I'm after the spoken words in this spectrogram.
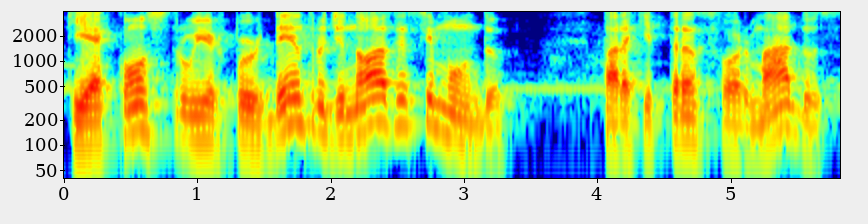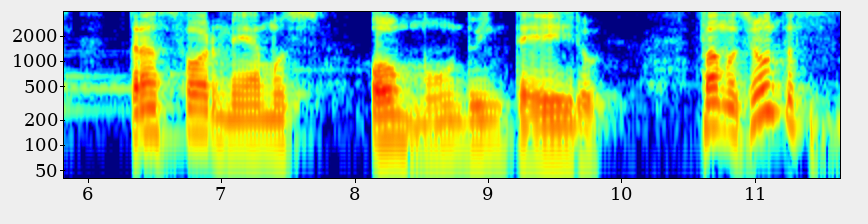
que é construir por dentro de nós esse mundo, para que transformados, transformemos o mundo inteiro. Vamos juntos?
